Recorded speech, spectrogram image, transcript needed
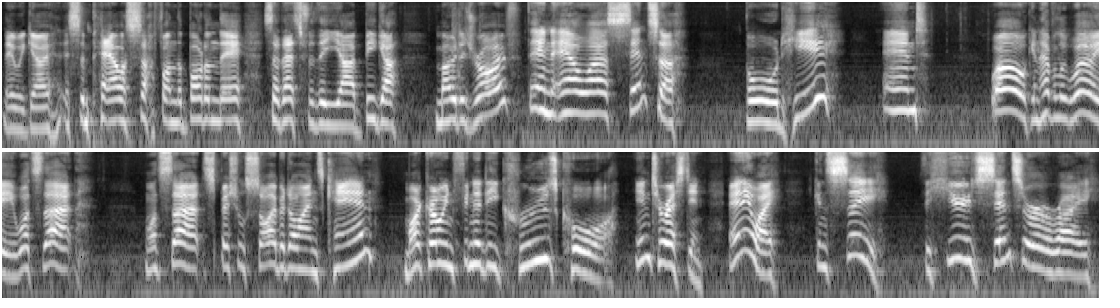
there we go. There's some power stuff on the bottom there. So that's for the uh, bigger motor drive. Then our sensor board here. And, whoa, we can have a look. Whoa, what's that? What's that? Special Cyberdyne's can? Micro Infinity CruizCore. Interesting. Anyway, you can see the huge sensor array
